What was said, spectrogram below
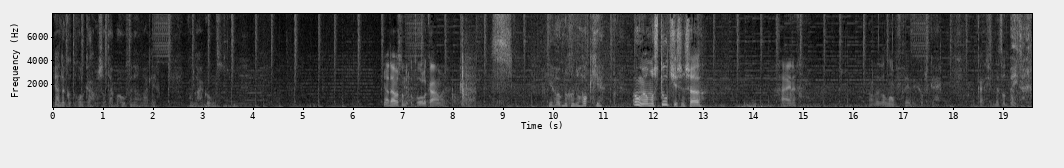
Ja, de controlekamer zat daarboven dan waar het licht vandaan komt. Ja, daar was dan de controlekamer. Hier ook nog een hokje. Oh, met allemaal stoeltjes en zo. Geinig. Altijd een lamp vergeten ik op z'n kijk. Kijk, ziet net wat beter.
